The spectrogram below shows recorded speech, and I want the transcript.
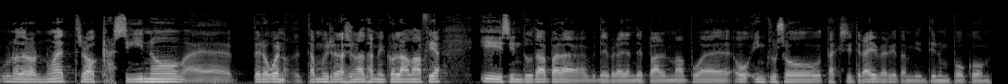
uno de los nuestros, Casino, eh, pero bueno, está muy relacionado también con la mafia y sin duda para de Brian De Palma, pues, o incluso Taxi Driver, que también tiene un poco...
